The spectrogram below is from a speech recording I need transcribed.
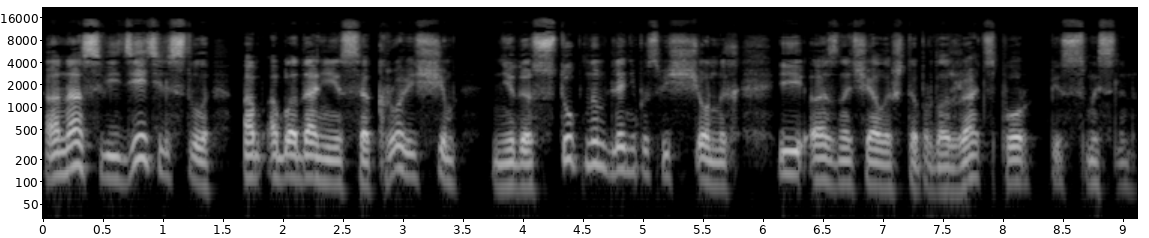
Она свидетельствовала об обладании сокровищем, недоступным для непосвященных, и означала, что продолжать спор бессмысленно.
